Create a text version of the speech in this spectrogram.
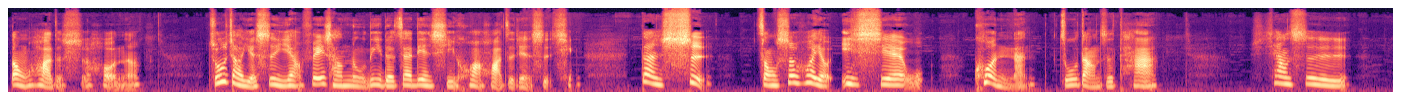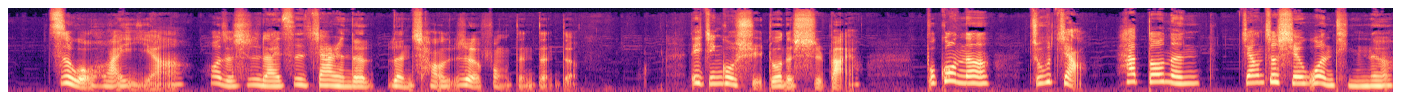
动画的时候呢？主角也是一样，非常努力的在练习画画这件事情，但是总是会有一些困难阻挡着他，像是自我怀疑啊，或者是来自家人的冷嘲热讽等等的，历经过许多的失败啊。不过呢，主角他都能将这些问题呢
